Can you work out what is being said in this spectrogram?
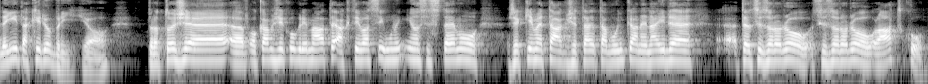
není taky dobrý, jo? protože v okamžiku, kdy máte aktivaci imunitního systému řekněme tak, že ta, ta buňka nenajde eh, tu cizorodou, cizorodou látku,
